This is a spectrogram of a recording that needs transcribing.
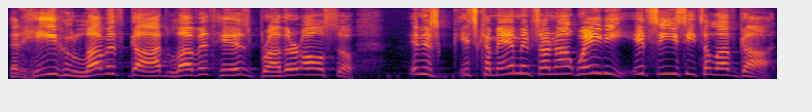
that he who loveth God loveth his brother also. And his, his commandments are not weighty. It's easy to love God.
